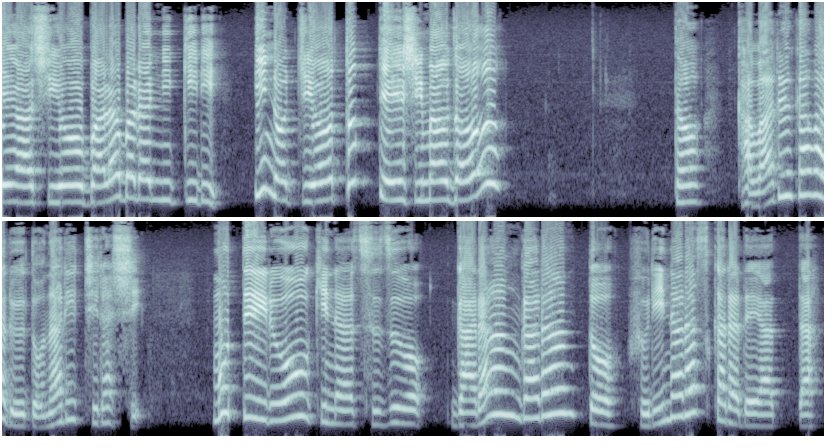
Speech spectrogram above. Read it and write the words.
手足をバラバラに切り、命を取ってしまうぞ。と、変わる変わる怒鳴り散らし、持っている大きな鈴をガランガランと振り鳴らすからであった。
